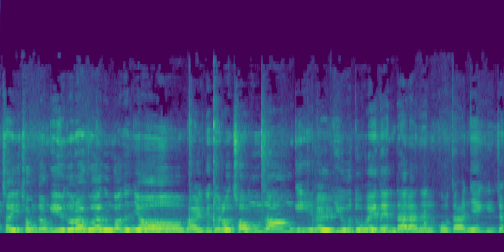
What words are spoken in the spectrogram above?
자, 이 정전기 유도라고 하는 거는요, 말 그대로 정전기를 유도해낸다라는 고단 얘기죠.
